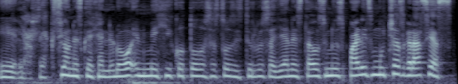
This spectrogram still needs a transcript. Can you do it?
eh, las reacciones que generó en México todos estos disturbios allá en Estados Unidos. Paris, muchas gracias.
